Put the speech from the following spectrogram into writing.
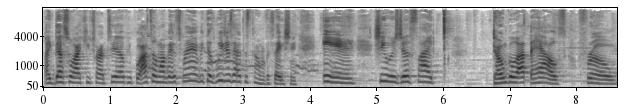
Like that's what I keep trying to tell people. I tell my best friend because we just had this conversation, and she was just like, "Don't go out the house from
